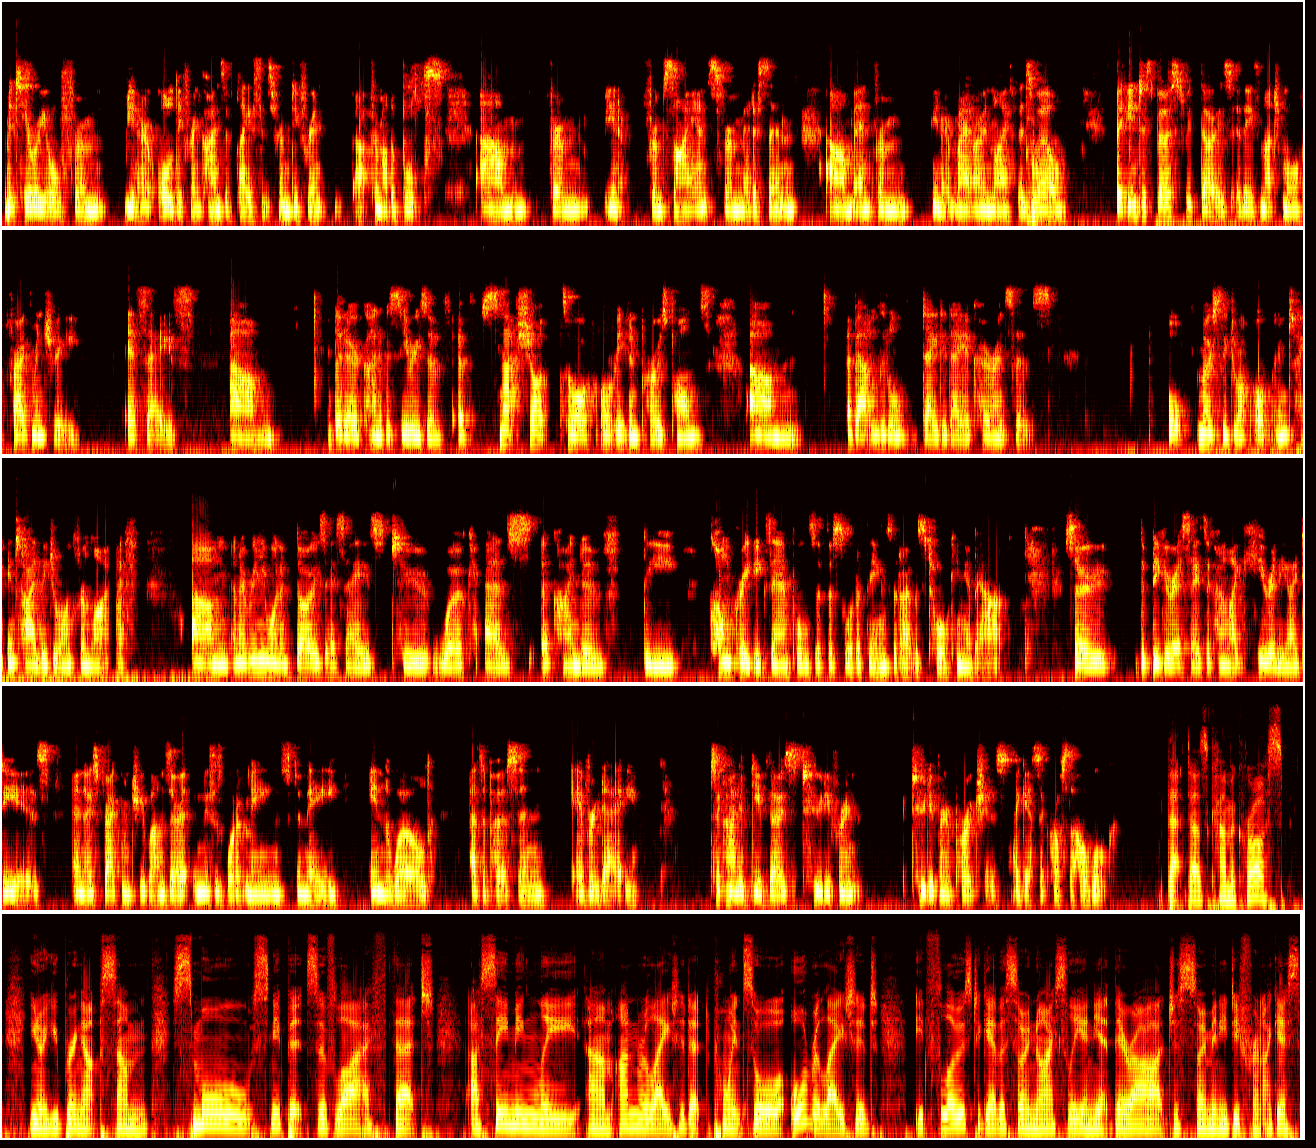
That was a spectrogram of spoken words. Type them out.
material from you know all different kinds of places from different uh, from other books um, from you know from science from medicine um, and from you know my own life as well but interspersed with those are these much more fragmentary essays um, that are kind of a series of, of snapshots or, or even prose poems um, about little day-to-day occurrences or mostly drawn or entirely drawn from life um, and I really wanted those essays to work as a kind of the concrete examples of the sort of things that I was talking about. So the bigger essays are kind of like, here are the ideas, and those fragmentary ones are, and this is what it means for me in the world as a person every day. To kind of give those two different two different approaches, I guess, across the whole book that does come across. You know, you bring up some small snippets of life that are seemingly um, unrelated at points or, or related. It flows together so nicely, and yet there are just so many different, I guess,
